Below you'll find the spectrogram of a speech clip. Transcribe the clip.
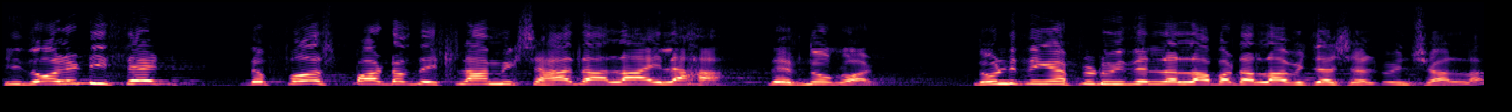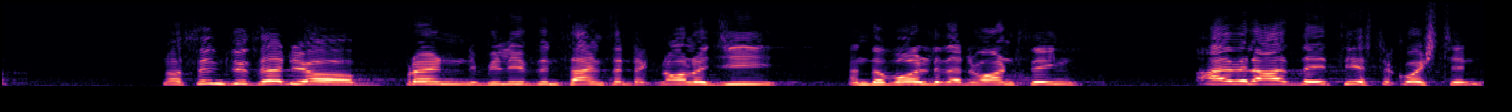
He's already said the first part of the Islamic Shahada, La ilaha, there's no God. The only thing I have to do is Allah but Allah, which I shall do, inshallah. Now, since you said your friend believes in science and technology and the world is advancing, I will ask the atheist a question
